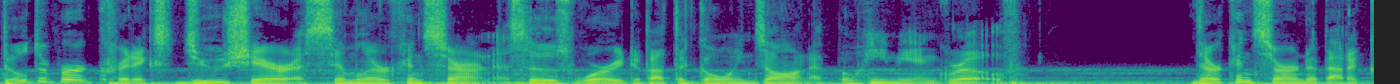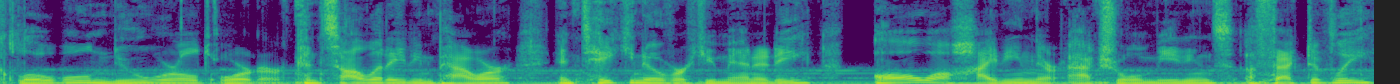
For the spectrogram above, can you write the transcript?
Bilderberg critics do share a similar concern as those worried about the goings on at Bohemian Grove. They're concerned about a global New World Order consolidating power and taking over humanity, all while hiding their actual meetings effectively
